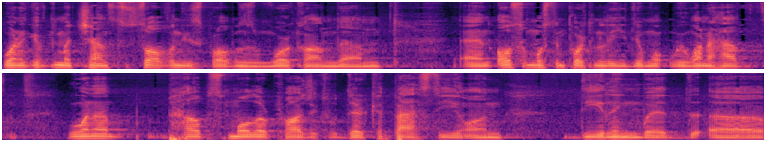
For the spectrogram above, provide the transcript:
We want to give them a chance to solve on these problems and work on them. And also, most importantly, we want to have, we want to help smaller projects with their capacity on dealing with uh,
